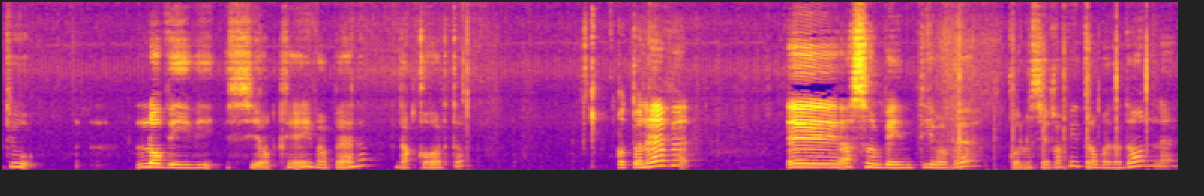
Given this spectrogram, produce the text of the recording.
più lo vivi. Sì ok va bene d'accordo. Cotoneve e assorbenti vabbè quello si è capito roba da donne.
